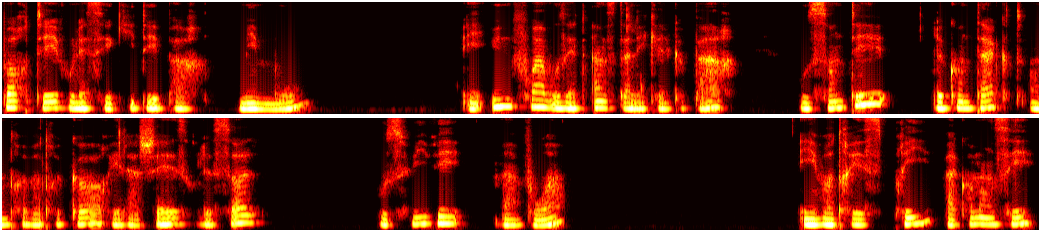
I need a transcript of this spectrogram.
porter, vous laisser guider par mes mots. Et une fois vous êtes installé quelque part, vous sentez le contact entre votre corps et la chaise ou le sol, vous suivez ma voix et votre esprit va commencer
